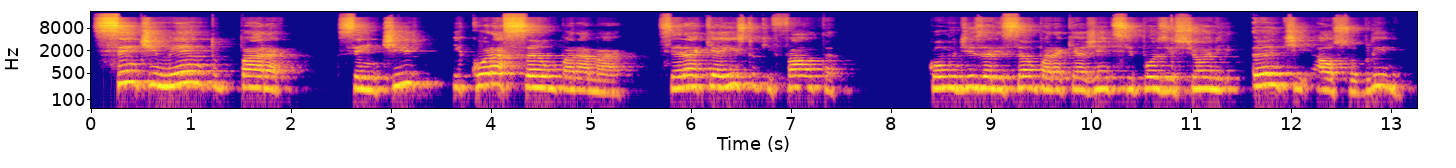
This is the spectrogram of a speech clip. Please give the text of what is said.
sentimento para sentir e coração para amar. Será que é isto que falta? Como diz a lição, para que a gente se posicione ante ao sublime?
